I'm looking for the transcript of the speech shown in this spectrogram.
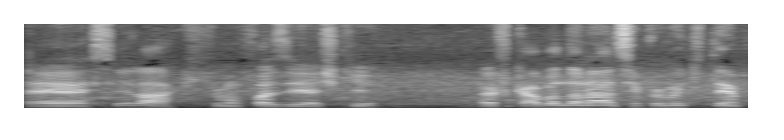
é, sei lá o que, que vão fazer, acho que vai ficar abandonado assim por muito tempo.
